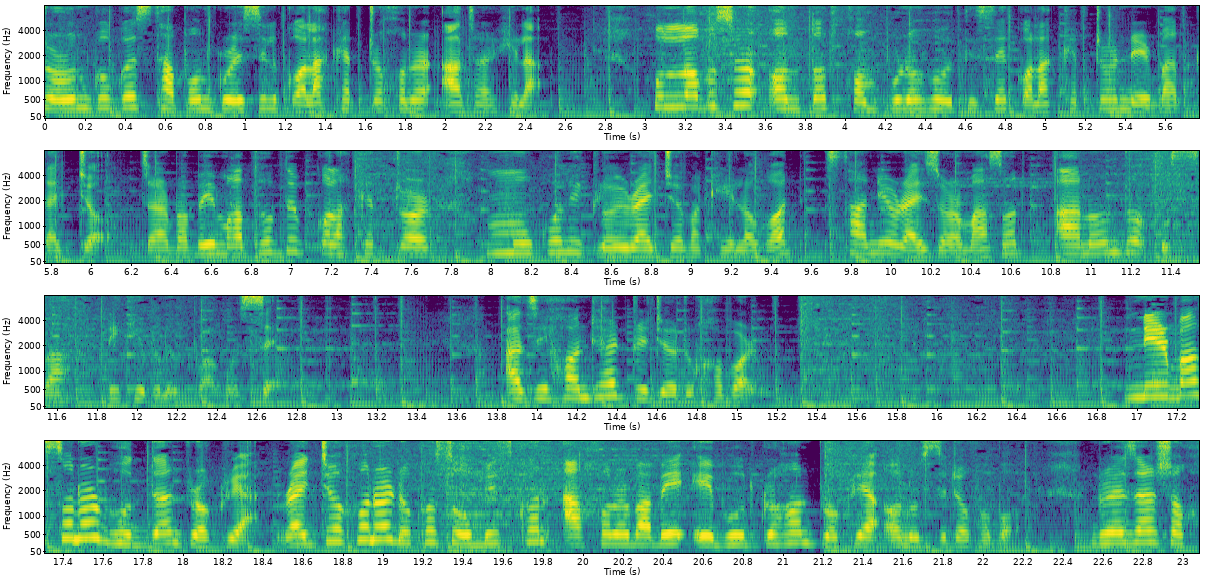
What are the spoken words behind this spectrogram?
তৰুণ গগৈ স্থাপন কৰিছিল কলাক্ষেত্ৰখনৰ আধাৰশিলা। ষোল্ল বছৰ অন্তত সম্পূৰ্ণ হৈ উঠিছে কলাক্ষেত্ৰৰ নিৰ্মাণ কাৰ্য। যাৰ বাবে মাধৱদেৱ কলাক্ষেত্ৰৰ মুকলিক লৈ ৰাজ্যবাসীৰ লগত স্থানীয় ৰাইজৰ মাজত আনন্দ উৎসাহ দেখিবলৈ পোৱা গৈছে। আজি সন্ধিয়াৰ তৃতীয়টো খবৰ নিৰ্বাচনৰ ভোটদান প্ৰক্ৰিয়া। ৰাজ্যখনৰ দুশ চৌবিছখন আসনৰ বাবে এই ভোটগ্ৰহণ প্ৰক্ৰিয়া অনুষ্ঠিত হ'ব। দুহেজাৰ ছশ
